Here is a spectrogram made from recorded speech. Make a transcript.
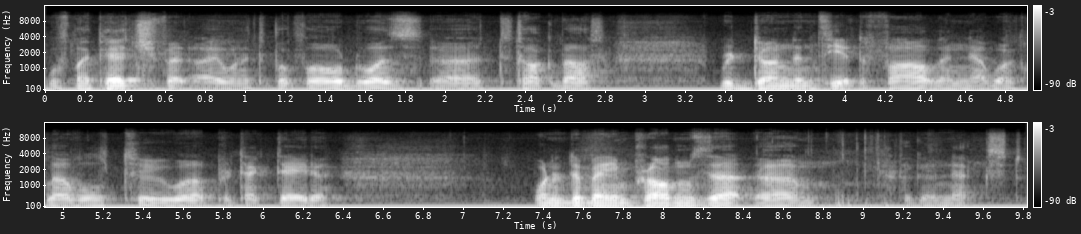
with my pitch that I wanted to put forward, was uh, to talk about redundancy at the file and network level to uh, protect data. One of the main problems that, um, if I go next.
